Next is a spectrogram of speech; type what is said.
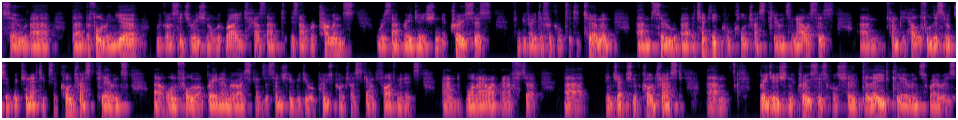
so uh, the, the, following year, we've got a situation on the right. Has that is that recurrence or is that radiation necrosis? Can be very difficult to determine. Um, so uh, a technique called contrast clearance analysis um, can be helpful. This looks at the kinetics of contrast clearance on follow-up brain MRI scans. Essentially, we do a post-contrast scan five minutes and one hour after uh, injection of contrast. Um, radiation necrosis will show delayed clearance, whereas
